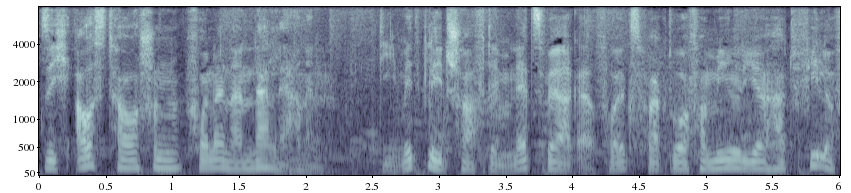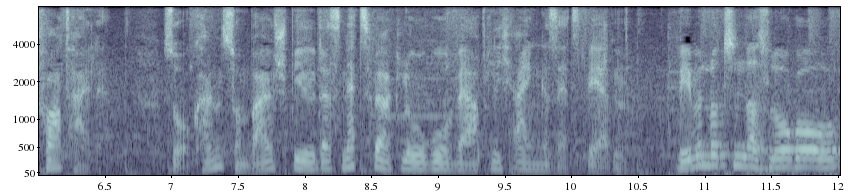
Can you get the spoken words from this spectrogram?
Sich austauschen, voneinander lernen. Die Mitgliedschaft im Netzwerk Erfolgsfaktor Familie hat viele Vorteile. So kann zum Beispiel das Netzwerklogo werblich eingesetzt werden. Wir benutzen das Logo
